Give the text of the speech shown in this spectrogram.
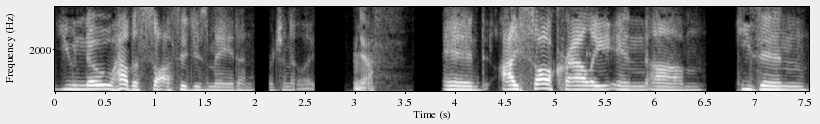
you know how the sausage is made, unfortunately. Yeah. And I saw Crowley in um he's in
